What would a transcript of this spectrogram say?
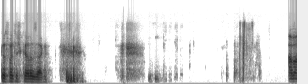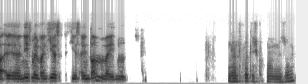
Das wollte ich gerade sagen. aber äh, äh, nee, ich meine, weil hier ist, hier ist ein Damm bei nun. Ganz kurz, ich gucke mal im Zoom.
